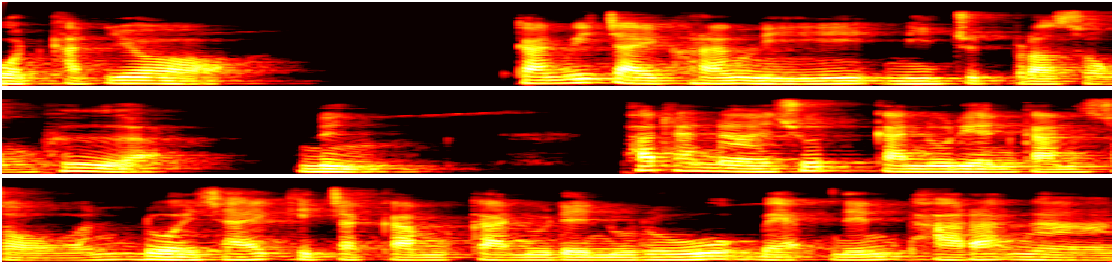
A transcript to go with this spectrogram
บทคัดย่อ การวิจัยครั้งนี้มีจุดประสงค์เพื่อ 1. พัฒนาชุดการเรียนการสอน โดยใช้กิจกรรมการเรียนรู้แบบเน้นภาระงาน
